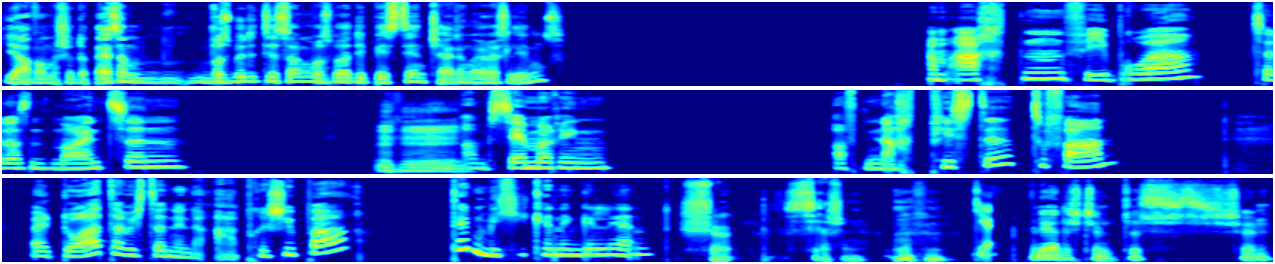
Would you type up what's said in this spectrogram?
ja, wenn wir schon dabei sind, was würdet ihr sagen, was war die beste Entscheidung eures Lebens? Am 8. Februar 2019 Mhm. am Semmering auf die Nachtpiste zu fahren, weil dort habe ich dann in der Après-Ski-Bar den Michi kennengelernt. Schön, sehr schön. Mhm. Ja, das stimmt. Das ist schön.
